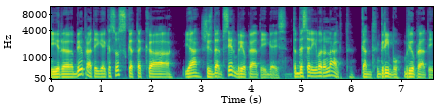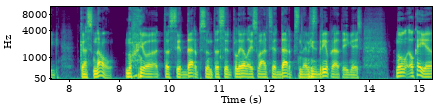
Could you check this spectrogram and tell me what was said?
ir eh, brīvprātīgie, kas uzskata, ka, ja šis darbs ir brīvprātīgais, tad es arī varu nākt, kad gribu brīvprātīgi, kas nav. Nu, jo tas ir darbs, un tas ir lielais vārds, ir darbs, nevis brīvprātīgais. Nu, ok, ja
